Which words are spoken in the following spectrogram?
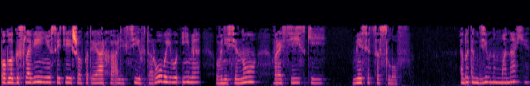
по благословению святейшего патриарха Алексия II его имя внесено в российский месяцеслов. Об этом дивном монахе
